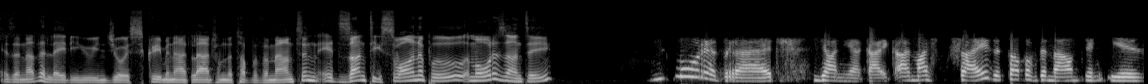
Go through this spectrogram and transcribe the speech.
There's another lady who enjoys screaming out loud from the top of a mountain. It's Zanti Swanepoel. More Zanti. More Brad. Janja, kyk, I must say the top of the mountain is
